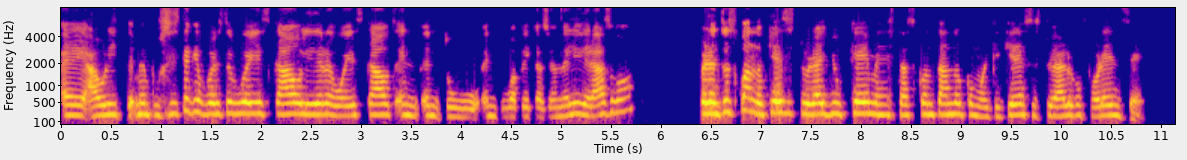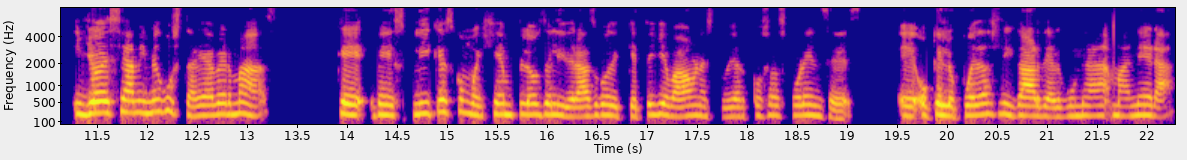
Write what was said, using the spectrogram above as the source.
eh, ahorita me pusiste que fuiste Boy Scout, líder de Boy Scouts en, en, tu, en tu aplicación de liderazgo, pero entonces cuando quieres estudiar UK me estás contando como que quieres estudiar algo forense. Y yo decía, a mí me gustaría ver más que me expliques como ejemplos de liderazgo de qué te llevaron a estudiar cosas forenses eh, o que lo puedas ligar de alguna manera,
